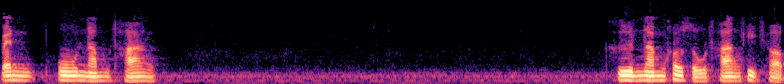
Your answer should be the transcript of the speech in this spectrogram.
เป็นผู้นำทาง คือนำเข้าสู่ทางที่ชอบ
